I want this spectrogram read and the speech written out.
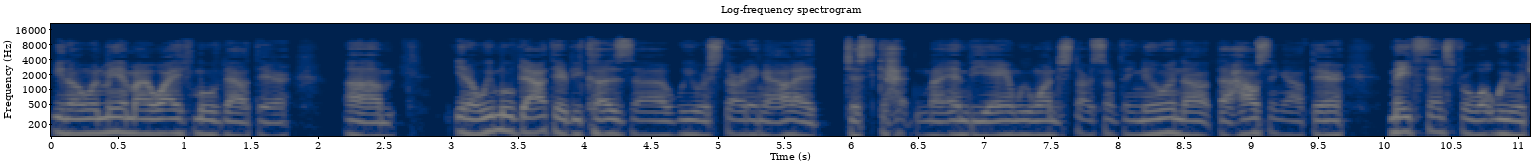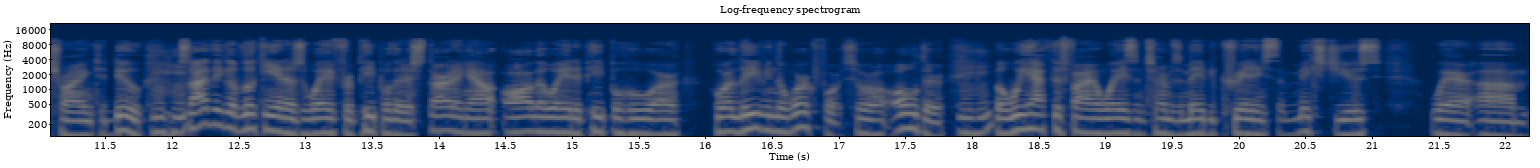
you know, when me and my wife moved out there, um, you know, we moved out there because uh, we were starting out. I had just got my MBA and we wanted to start something new, and uh, the housing out there made sense for what we were trying to do. So I think of looking at it as a way for people that are starting out, all the way to people who are who are leaving the workforce, who are older. But we have to find ways in terms of maybe creating some mixed use where. Um,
